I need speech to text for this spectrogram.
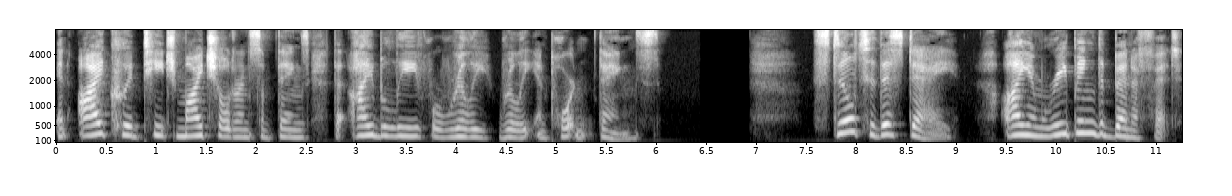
And I could teach my children some things that I believe were really, really important things. Still to this day, I am reaping the benefit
